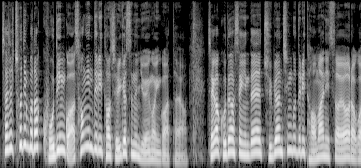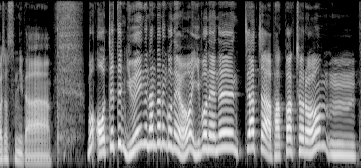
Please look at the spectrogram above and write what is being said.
사실 초딩보다 고딩과 성인들이 더 즐겨 쓰는 유행어인 것 같아요. 제가 고등학생인데 주변 친구들이 더 많이 써요. 라고 하셨습니다. 뭐, 어쨌든 유행은 한다는 거네요. 이번에는 짜짜, 박박처럼, 음, 아,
